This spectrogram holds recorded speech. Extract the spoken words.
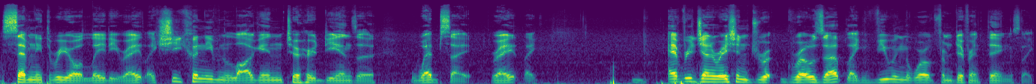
73 year old lady right? Like she couldn't even log into her Danza website right? Like every generation dr- grows up like viewing the world from different things. Like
